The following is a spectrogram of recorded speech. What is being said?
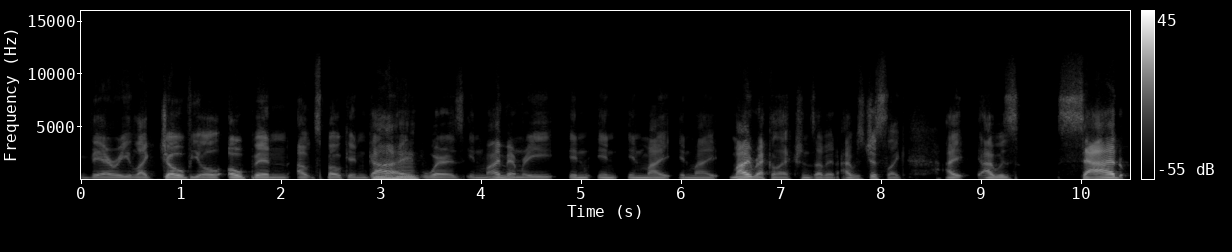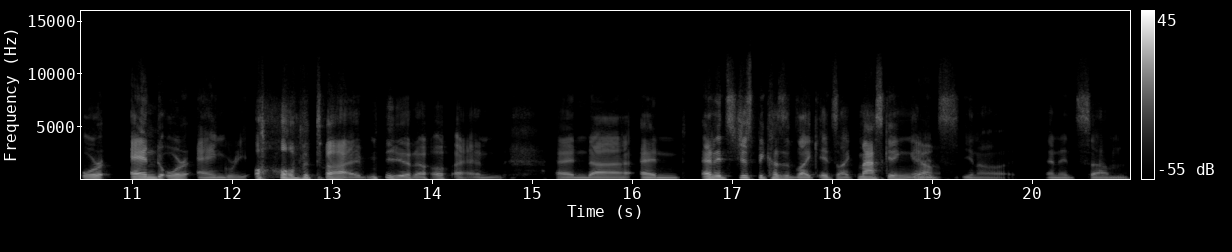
very like jovial open outspoken guy mm-hmm. whereas in my memory in in in my in my my recollections of it i was just like i i was sad or and or angry all the time you know and and uh and and it's just because of like it's like masking and yeah. it's you know and it's um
